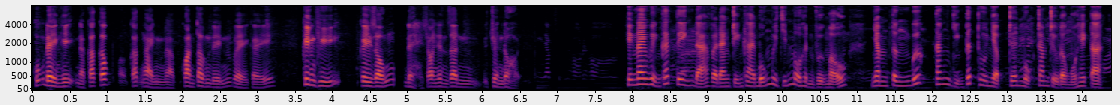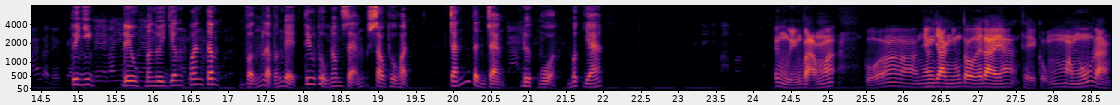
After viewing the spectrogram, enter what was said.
cũng đề nghị là các cấp, các ngành là quan tâm đến về cái kinh phí cây giống để cho nhân dân chuyển đổi. Hiện nay huyện Cát Tiên đã và đang triển khai 49 mô hình vườn mẫu nhằm từng bước tăng diện tích thu nhập trên 100 triệu đồng mỗi hecta. Tuy nhiên, điều mà người dân quan tâm vẫn là vấn đề tiêu thụ nông sản sau thu hoạch, tránh tình trạng được mùa mất giá. Cái nguyện vọng của nhân dân chúng tôi ở đây thì cũng mong muốn rằng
